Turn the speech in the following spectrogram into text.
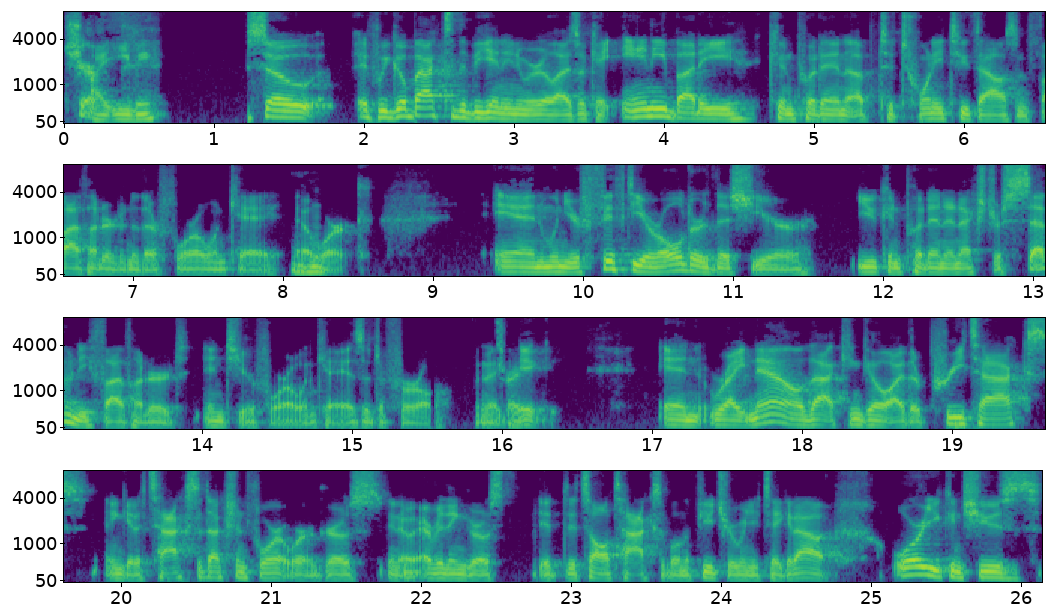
Sure. Me. So if we go back to the beginning, we realize, okay, anybody can put in up to 22,500 into their 401k mm-hmm. at work. And when you're 50 or older this year, you can put in an extra 7,500 into your 401k as a deferral. And, it, right. it, and right now that can go either pre-tax and get a tax deduction for it where it grows, you know, everything grows, it, it's all taxable in the future when you take it out, or you can choose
